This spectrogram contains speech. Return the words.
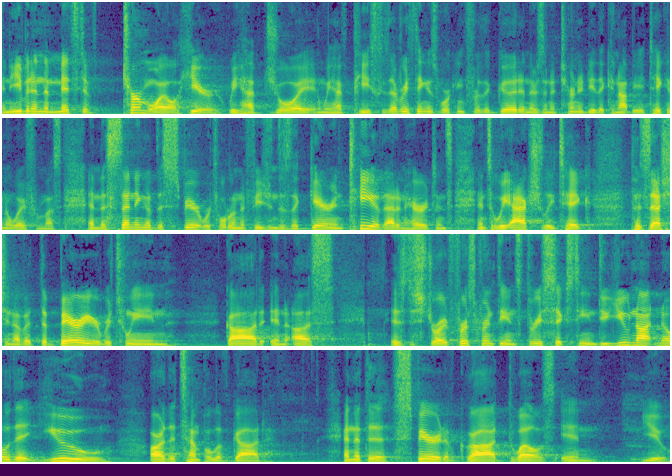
And even in the midst of turmoil here, we have joy and we have peace because everything is working for the good and there's an eternity that cannot be taken away from us. And the sending of the Spirit, we're told in Ephesians, is a guarantee of that inheritance until we actually take possession of it. The barrier between God and us is destroyed. 1 Corinthians 3:16, "Do you not know that you are the temple of God and that the spirit of God dwells in you?"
